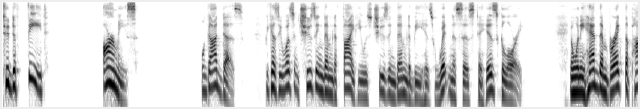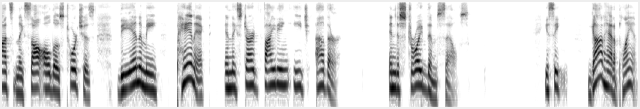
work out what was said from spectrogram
to defeat armies? Well, God does because he wasn't choosing them to fight, he was choosing them to be his witnesses to his glory. And when he had them break the pots and they saw all those torches, the enemy panicked and they started fighting each other and destroyed themselves. You see, God had a plan,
